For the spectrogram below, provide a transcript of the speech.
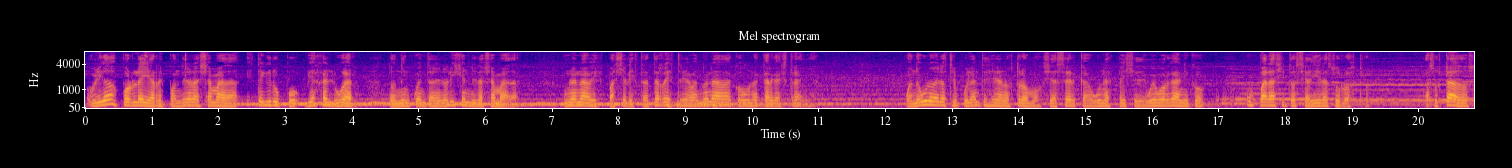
Obligados por ley a responder a la llamada, este grupo viaja al lugar donde encuentran el origen de la llamada, una nave espacial extraterrestre abandonada con una carga extraña. Cuando uno de los tripulantes de la Nostromo se acerca a una especie de huevo orgánico, un parásito se adhiera a su rostro. Asustados,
